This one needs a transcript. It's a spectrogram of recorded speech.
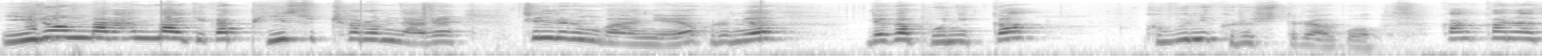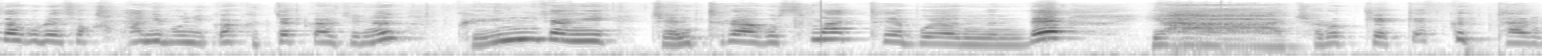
이런 말 한마디가 비수처럼 나를 찌르는 거 아니에요 그러면 내가 보니까 그분이 그러시더라고. 깐깐하다고 그래서 가만히 보니까 그때까지는 굉장히 젠틀하고 스마트해 보였는데, 야 저렇게 깨끗한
